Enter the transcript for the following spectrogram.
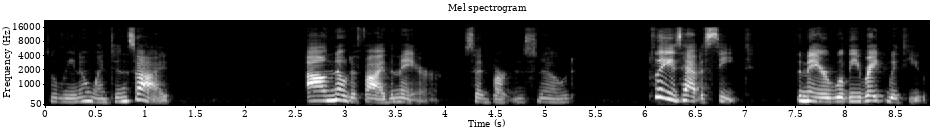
So Lena went inside. I'll notify the mayor, said Barton Snode. Please have a seat. The mayor will be right with you.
